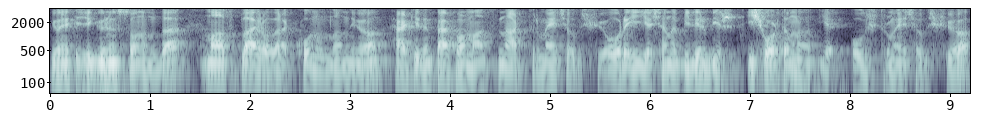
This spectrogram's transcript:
yönetici günün sonunda multiplier olarak konumlanıyor. Herkesin performansını arttırmaya çalışıyor. Orayı yaşanabilir bir iş ortamı ya- oluşturmaya çalışıyor.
